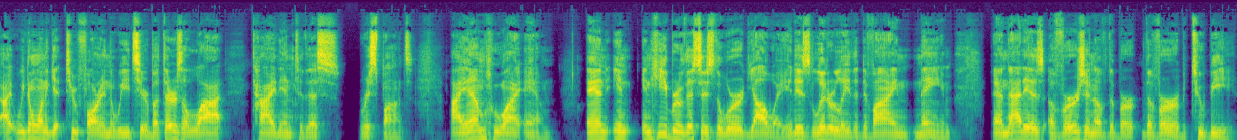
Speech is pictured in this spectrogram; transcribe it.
I, we don't want to get too far in the weeds here, but there's a lot tied into this response. I am who I am. And in, in Hebrew, this is the word Yahweh. It is literally the divine name. And that is a version of the, ber- the verb to be.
